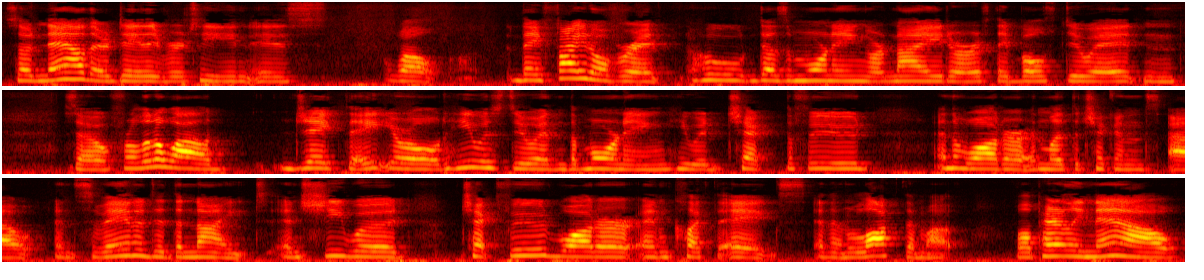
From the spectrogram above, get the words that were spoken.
So now their daily routine is well, they fight over it who does the morning or night or if they both do it and so for a little while Jake the 8-year-old he was doing the morning he would check the food and the water and let the chickens out and Savannah did the night and she would check food water and collect the eggs and then lock them up well, apparently now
